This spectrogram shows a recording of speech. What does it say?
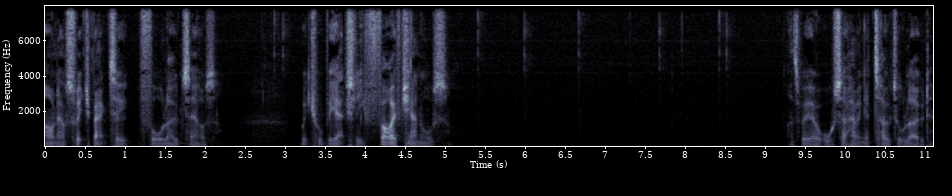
I'll now switch back to 4 load cells which will be actually 5 channels as we are also having a total load.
